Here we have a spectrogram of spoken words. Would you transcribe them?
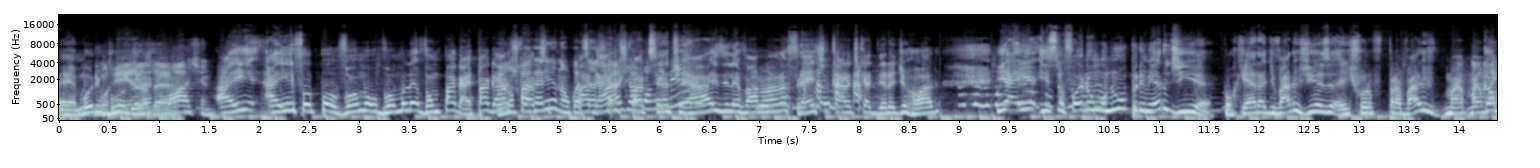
é, moribundo, morrendo, né? é. Aí, aí ele falou, pô, vamos, vamos, vamos pagar. E pagaram Eu não os pagaria, não. 400 pagaram reais os já morri 400 mesmo. reais e levaram lá na frente, o cara de cadeira de roda. E aí, isso foi num, num primeiro dia, porque era de vários dias, eles foram pra vários, uma, uma É uma campanha.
